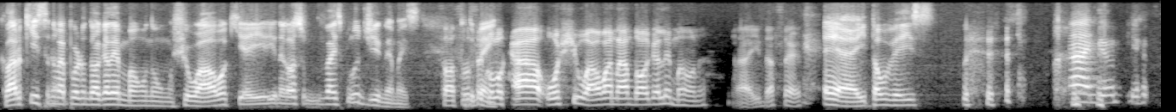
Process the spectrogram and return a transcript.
Claro que você não é. vai pôr um dog alemão num chihuahua que aí o negócio vai explodir, né, mas Só se você bem. colocar o chihuahua na dog alemão, né? Aí dá certo. É, aí talvez Ai, meu Deus.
